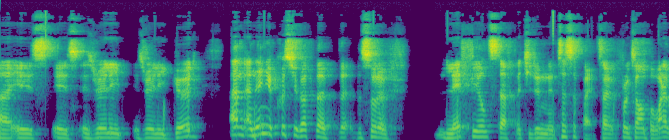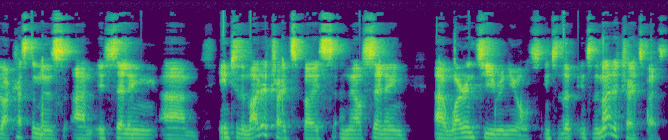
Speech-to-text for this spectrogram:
uh, is is is really is really good. Um, and then, of course, you've got the, the, the, sort of left field stuff that you didn't anticipate. So, for example, one of our customers um, is selling um, into the motor trade space, and they're selling uh, warranty renewals into the into the motor trade space.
